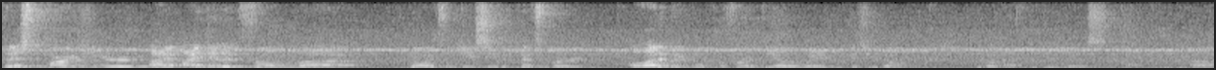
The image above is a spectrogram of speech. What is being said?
this part here, I, I did it from uh, going from DC to Pittsburgh. A lot of people prefer it the other way because you don't you don't have to do this. Um,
